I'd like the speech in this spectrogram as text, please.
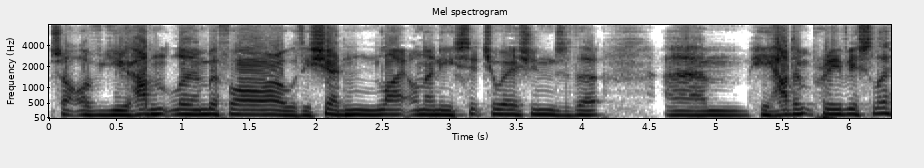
sort of you hadn't learned before, or was he shedding light on any situations that um, he hadn't previously?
